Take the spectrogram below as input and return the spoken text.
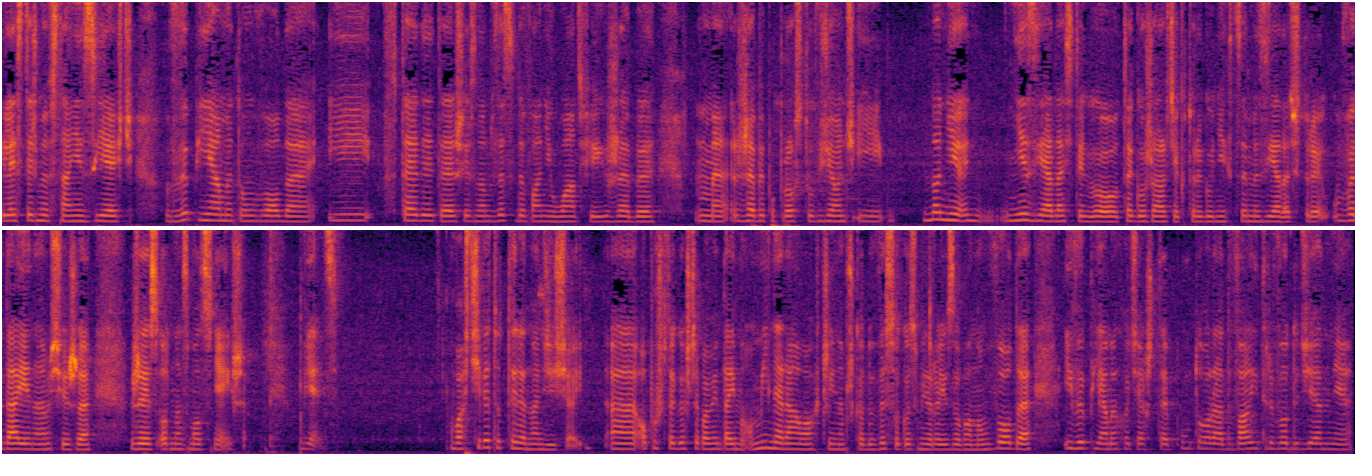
ile jesteśmy w stanie zjeść, wypijamy tą wodę i wtedy też jest nam zdecydowanie łatwiej, żeby, mm, żeby po prostu wziąć i no nie, nie zjadać tego, tego żarcia, którego nie chcemy zjadać, które wydaje nam się, że, że jest od nas mocniejsze. Więc właściwie to tyle na dzisiaj. E, oprócz tego jeszcze pamiętajmy o minerałach, czyli na przykład wysoko zmineralizowaną wodę i wypijamy chociaż te 1,5-2 litry wody dziennie.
